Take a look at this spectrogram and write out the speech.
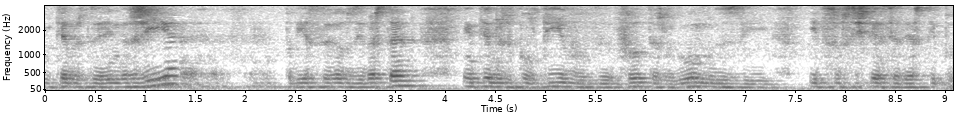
Em termos de energia, podia-se reduzir bastante, em termos de cultivo de frutas, legumes e, e de subsistência desse tipo,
